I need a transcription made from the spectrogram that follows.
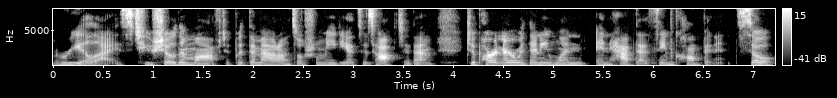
realize, to show them off, to put them out on social media, to talk to them, to partner with anyone and have that same confidence. So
